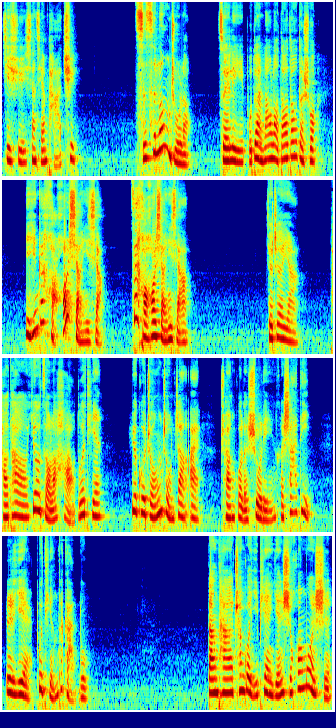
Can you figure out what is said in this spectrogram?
继续向前爬去。慈慈愣住了，嘴里不断唠唠叨叨地说：“你应该好好想一想，再好好想一想。”就这样，淘淘又走了好多天，越过种种障碍，穿过了树林和沙地，日夜不停地赶路。当他穿过一片岩石荒漠时，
